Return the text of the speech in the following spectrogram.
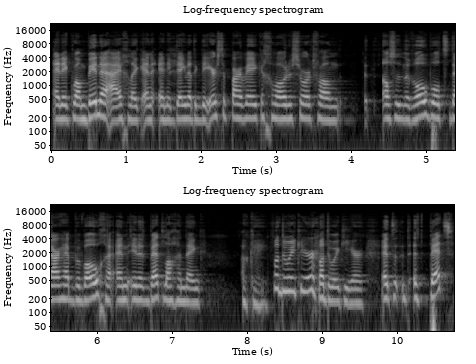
En ik kwam binnen eigenlijk en, en ik denk dat ik de eerste paar weken gewoon een soort van als een robot daar heb bewogen en in het bed lag en denk: oké, okay, wat doe ik hier? Wat doe ik hier? Het, het bed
